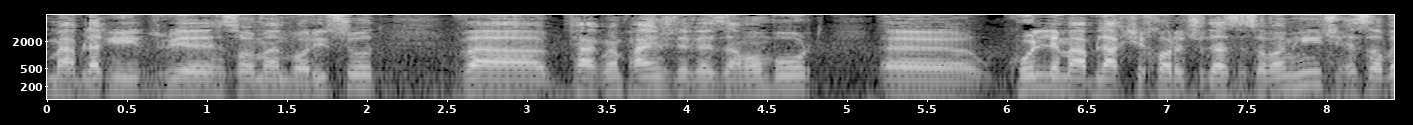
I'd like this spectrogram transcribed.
مبلغی توی حساب من واریز شد و تقریبا پنج دقیقه زمان برد. کل مبلغ که خارج شد از حسابم هیچ حساب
